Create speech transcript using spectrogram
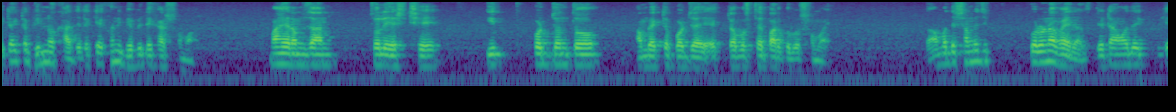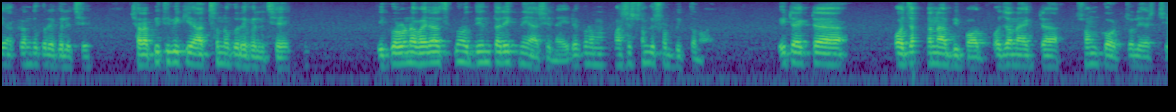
এটা একটা ভিন্ন খাত, এটাকে এখনই ভেবে দেখার সময়। মাহে রমজান চলে এসছে, ঈদ পর্যন্ত আমরা একটা পর্যায়ে, একটা অবস্থায় পার করব সময়। তো আমাদের সামনে যে করোনা ভাইরাস যেটা আমাদেরকে আক্রান্ত করে ফেলেছে, সারা পৃথিবীকে আচ্ছন্ন করে ফেলেছে এই করোনা ভাইরাস কোনো দিন তারিখ নিয়ে আসে না এটা কোনো মাসের সঙ্গে সম্পৃক্ত নয়। এটা একটা অজানা বিপদ, অজানা একটা সংকট চলে আসছে,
